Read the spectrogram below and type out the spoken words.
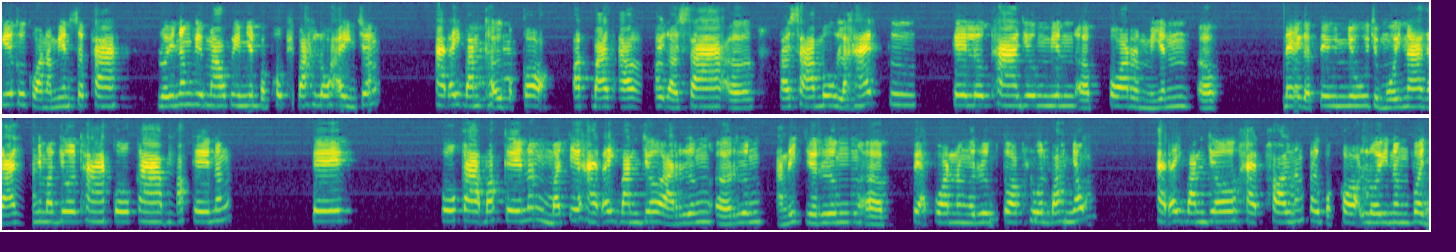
គារគឺគ្រាន់តែមានសិទ្ធិថាលុយហ្នឹងវាមកពីមានប្រភពច្បាស់លាស់អីអញ្ចឹងហេតុអីបានត្រូវបកកអត់បើកឲ្យដោយសារដោយសារមូលហេតុគឺគេលើកថាយើងមានព័ត៌មាន negative news ជាមួយ Naga ខ្ញុំអត់យល់ថាគោលការណ៍របស់គេហ្នឹងគេ គោលការណ៍របស់គេហ្នឹងមិនទេហេតុអីបានយកអារឿងរឿងអានេះជារឿងពាក់ព័ន្ធនឹងរឿងផ្ទាល់ខ្លួនរបស់ខ្ញុំហេតុអីបានយកហេតុផលហ្នឹងទៅបកកលុយហ្នឹងវិញ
